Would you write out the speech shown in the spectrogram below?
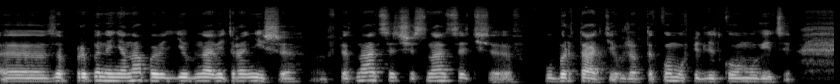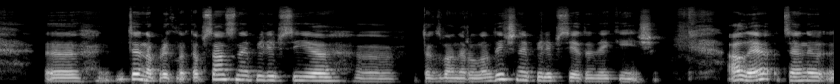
е, припинення нападів навіть раніше, в 15-16, е, в пубертаті, вже в такому в підлітковому віці. Е, Це, наприклад, абсансна епілепсія, е, так звана роландична епілепсія та деякі інші. Але це не, е,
